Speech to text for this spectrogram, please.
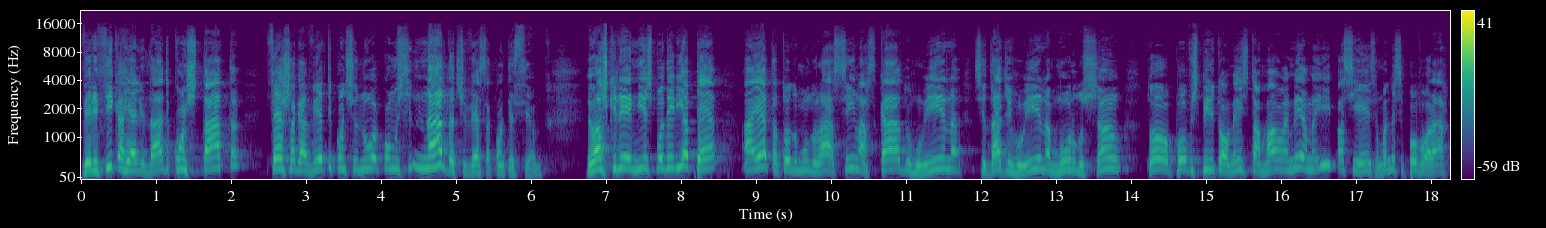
Verifica a realidade, constata, fecha a gaveta e continua como se nada tivesse acontecendo. Eu acho que Neemias poderia até, ah, é, está todo mundo lá assim, lascado, ruína, cidade em ruína, muro no chão, Tô, o povo espiritualmente está mal, é mesmo? E paciência, manda esse povo orar.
